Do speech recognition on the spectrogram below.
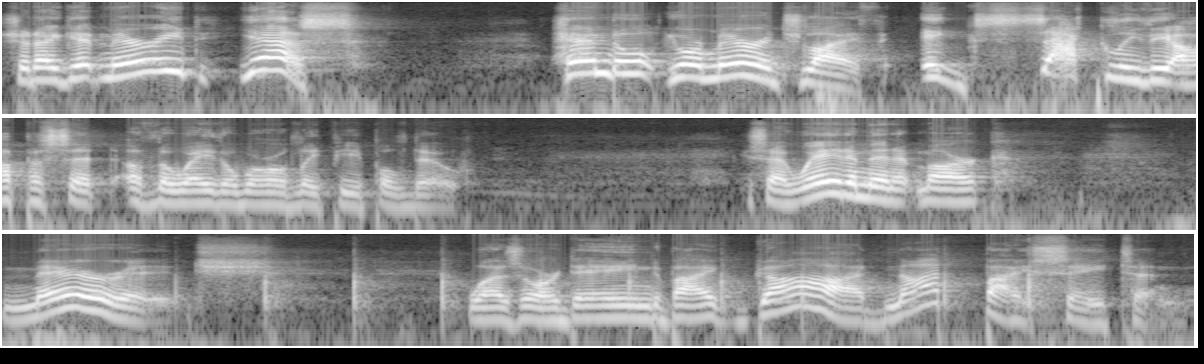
Should I get married? Yes. Handle your marriage life exactly the opposite of the way the worldly people do. You say, wait a minute, Mark. Marriage was ordained by God, not by Satan.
